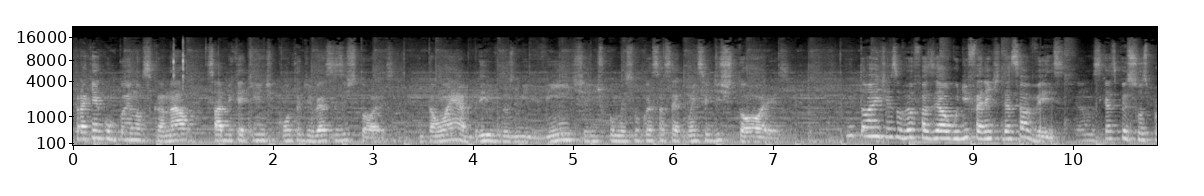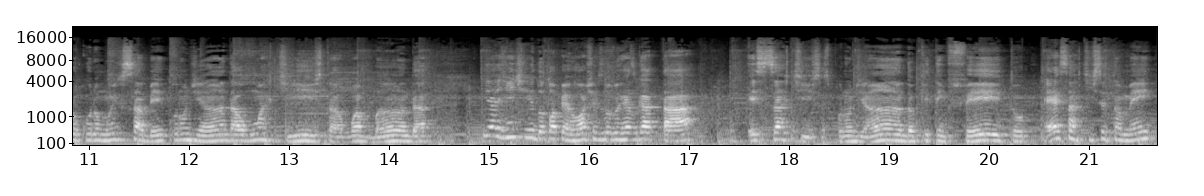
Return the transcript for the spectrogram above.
Para quem acompanha nosso canal, sabe que aqui a gente conta diversas histórias. Então lá em abril de 2020 a gente começou com essa sequência de histórias. Então a gente resolveu fazer algo diferente dessa vez. Sabemos que as pessoas procuram muito saber por onde anda algum artista, alguma banda. E a gente do Top Rocha resolveu resgatar esses artistas, por onde andam, o que tem feito. Essa artista também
